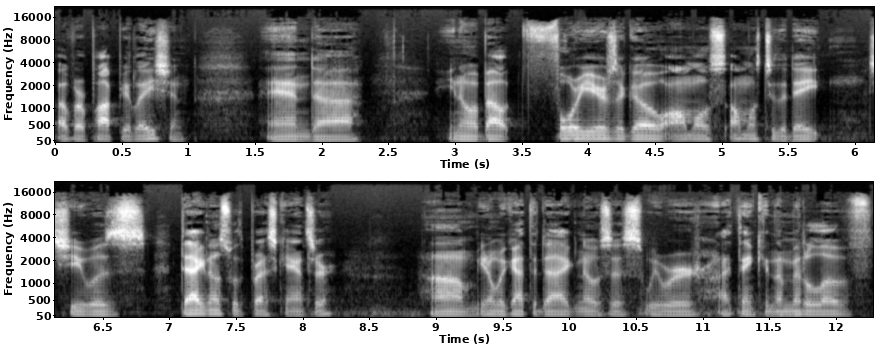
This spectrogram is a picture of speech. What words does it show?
of our population, and uh, you know about four years ago, almost almost to the date, she was diagnosed with breast cancer. Um, you know, we got the diagnosis. We were, I think, in the middle of,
